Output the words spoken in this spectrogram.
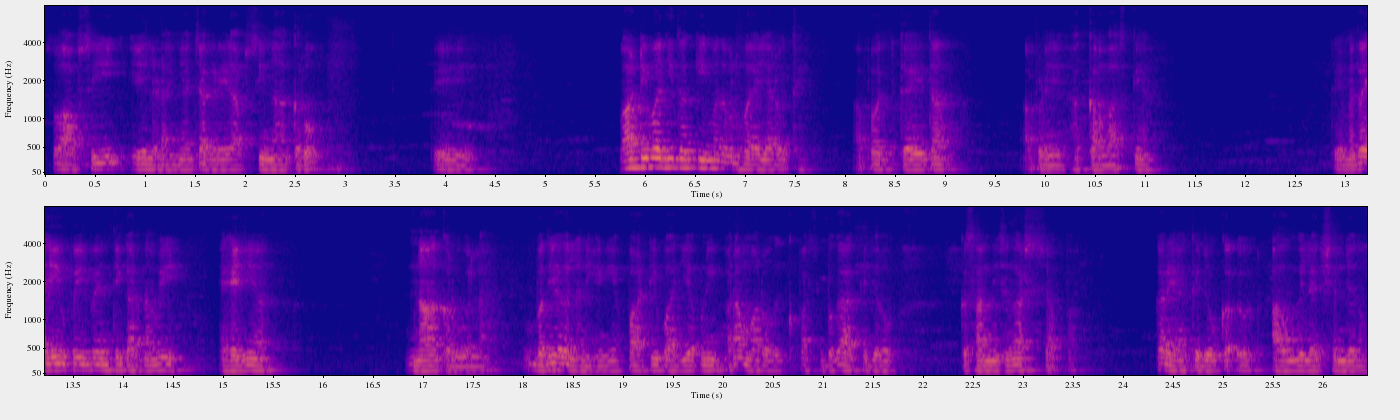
ਸੋ ਆਪਸੀ ਇਹ ਲੜਾਈਆਂ, ਝਗੜੇ ਆਪਸੀ ਨਾ ਕਰੋ। ਤੇ ਪਾਰਟੀਬਾਜੀ ਦਾ ਕੀ ਮਤਲਬ ਹੋਇਆ ਯਾਰ ਉੱਥੇ? ਆਪਾਂ ਗਏ ਤਾਂ ਆਪਣੇ ਹੱਕਾਂ ਵਾਸਤੇ ਆ ਤੇ ਮੈਂ ਤਾਂ ਇਹੀ ਅਪੀਲ ਬੇਨਤੀ ਕਰਦਾ ਵੀ ਇਹੋ ਜਿਹੀਆਂ ਨਾ ਕਰੋ ਗੱਲਾਂ। ਵਧੀਆ ਗੱਲਾਂ ਨਹੀਂ ਹੈਗੀਆਂ। ਪਾਰਟੀ ਬਾਜ਼ੀ ਆਪਣੀ ਪਰਾਂ ਮਾਰੋ, ਇੱਕ ਪਾਸੇ ਭਗਾ ਕੇ ਜਦੋਂ ਕਿਸਾਨੀ ਸੰਘਰਸ਼ 'ਚ ਆਪਾਂ ਘਰੇ ਆ ਕੇ ਜੋ ਕ- ਆਊਗੀ ਇਲੈਕਸ਼ਨ ਜਦੋਂ,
